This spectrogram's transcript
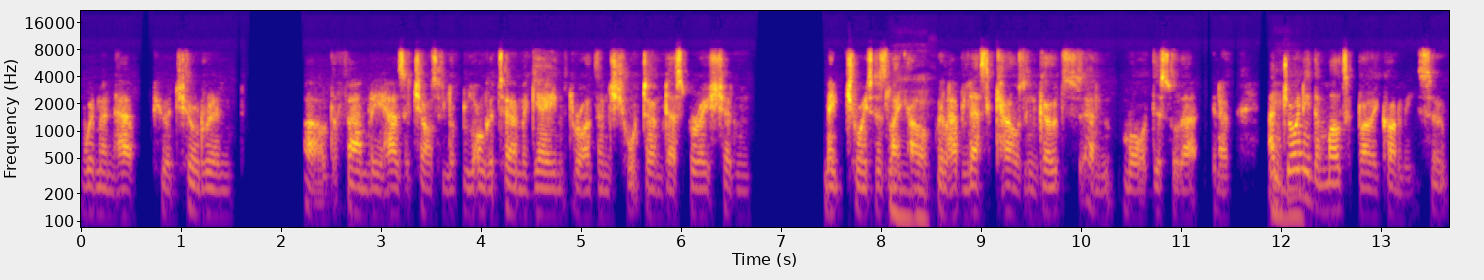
women have pure children. Uh, the family has a chance to look longer term again rather than short term desperation. Make choices like, Mhm. oh, we'll have less cows and goats and more this or that, you know, and Mhm. joining the multiplier economy. So,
